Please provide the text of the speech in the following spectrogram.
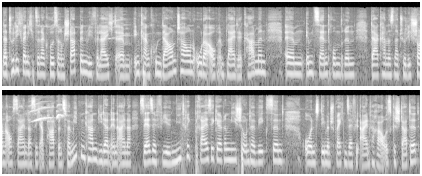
Natürlich, wenn ich jetzt in einer größeren Stadt bin, wie vielleicht ähm, in Cancun Downtown oder auch in Playa del Carmen ähm, im Zentrum drin, da kann es natürlich schon auch sein, dass ich Apartments vermieten kann, die dann in einer sehr, sehr viel niedrigpreisigeren Nische unterwegs sind und dementsprechend sehr viel einfacher ausgestattet.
